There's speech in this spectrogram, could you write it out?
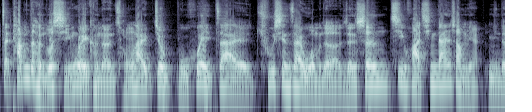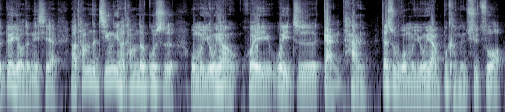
在他们的很多行为可能从来就不会再出现在我们的人生计划清单上面。你的队友的那些，然后他们的经历和他们的故事，我们永远会为之感叹，但是我们永远不可能去做。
